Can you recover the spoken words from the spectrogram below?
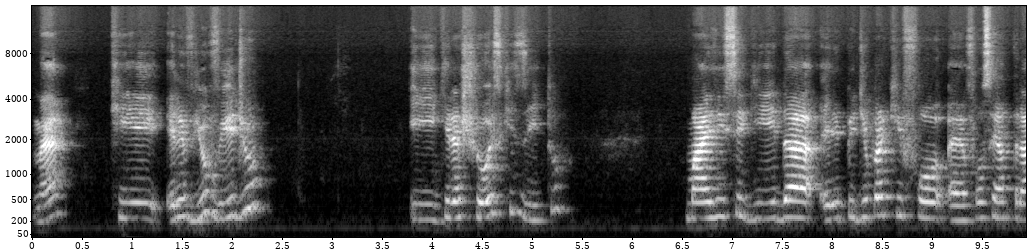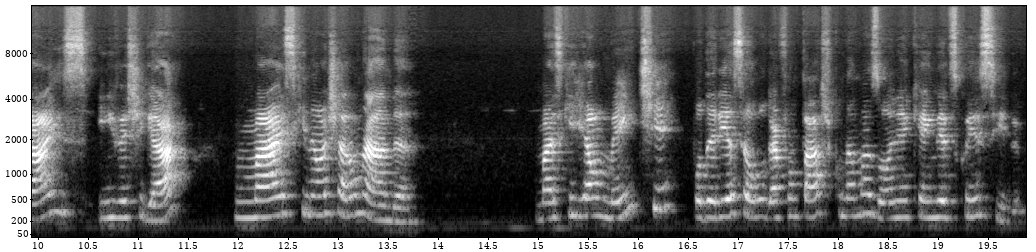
né? Que ele viu o vídeo e que ele achou esquisito, mas em seguida ele pediu para que for, é, fossem atrás e investigar, mas que não acharam nada. Mas que realmente poderia ser um lugar fantástico na Amazônia que ainda é desconhecido.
